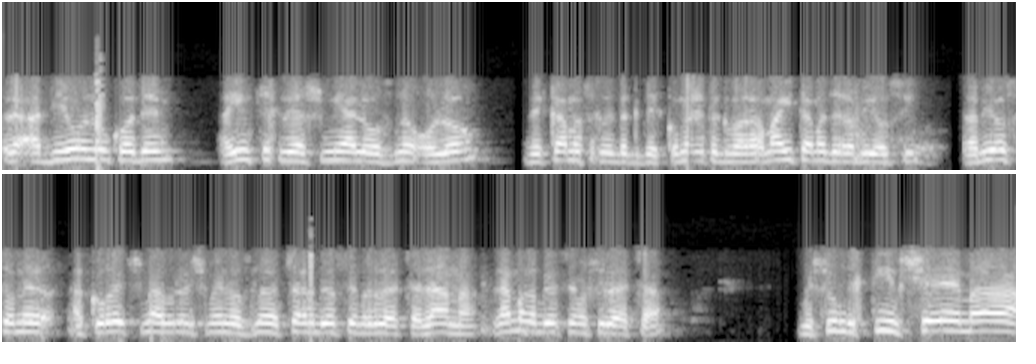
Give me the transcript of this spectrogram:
הדיון הוא קודם, האם צריך להשמיע לאוזנו או לא, וכמה צריך לדקדק. אומרת הגמרא, מה איתמא דרבי יוסי? רבי יוסי אומר, הקורא את שמע ולא ישמע לאוזנו יצא, רבי יוסי אומר לא יצא. למה? למה רבי יוסי אומר שלא יצא? משום דכתיב שמע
